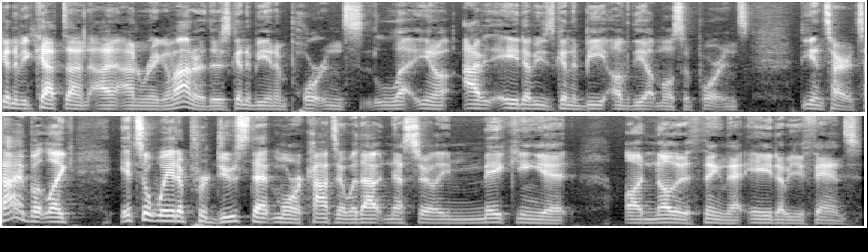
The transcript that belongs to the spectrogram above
going to be kept on, on on Ring of Honor. There's going to be an importance. You know, I- AEW is going to be of the utmost importance the entire time. But like, it's a way to produce that more content without necessarily making it another thing that AEW fans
